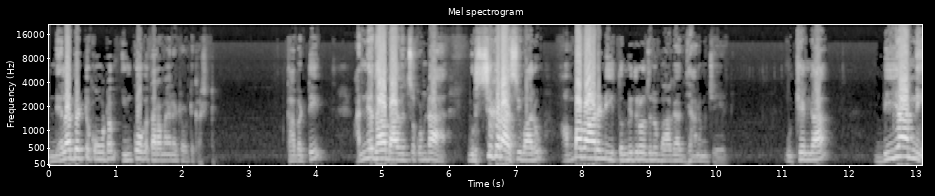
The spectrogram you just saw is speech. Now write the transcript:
నిలబెట్టుకోవటం ఇంకొక తరమైనటువంటి కష్టం. కాబట్టి అన్యథా భావించకుండా వృశ్చిక రాశి వారు అమ్మవారిని తొమ్మిది రోజులు బాగా ధ్యానం చేయండి. ముఖ్యంగా బియ్యాన్ని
